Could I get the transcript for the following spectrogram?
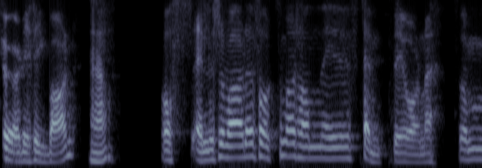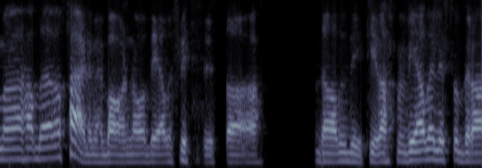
Før de fikk barn. ja. Og ellers så var det folk som var sånn i 50-årene, som uh, hadde, var ferdig med barn og de hadde flyttet ut. og Da hadde de tida. Men vi hadde lyst til å dra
